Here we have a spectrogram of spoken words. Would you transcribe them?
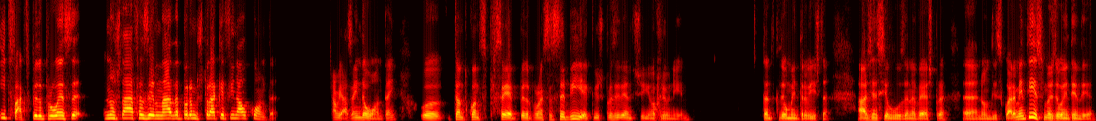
E de facto, Pedro Proença não está a fazer nada para mostrar que afinal conta. Aliás, ainda ontem, uh, tanto quanto se percebe, Pedro Proença sabia que os presidentes iam reunir, tanto que deu uma entrevista à agência Lusa na véspera, uh, não disse claramente isso, mas deu a entender,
